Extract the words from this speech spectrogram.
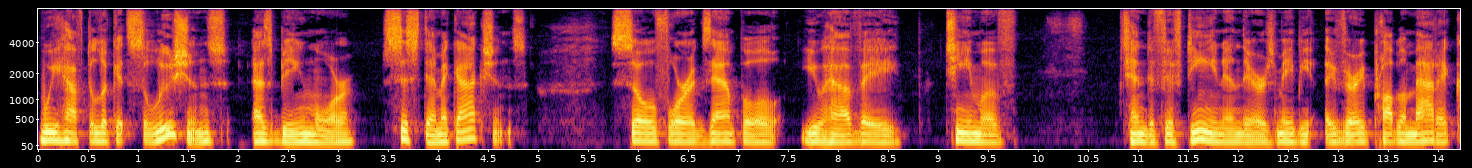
we have to look at solutions as being more systemic actions. So, for example, you have a team of 10 to 15, and there's maybe a very problematic,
